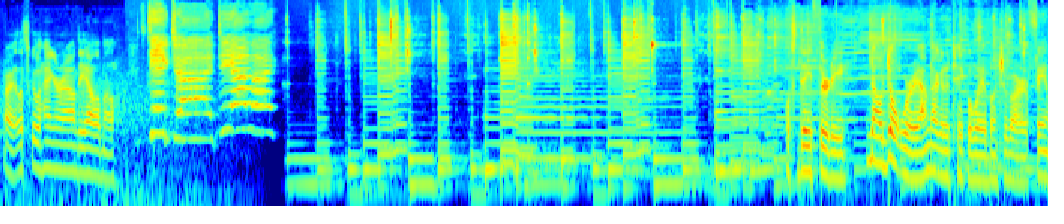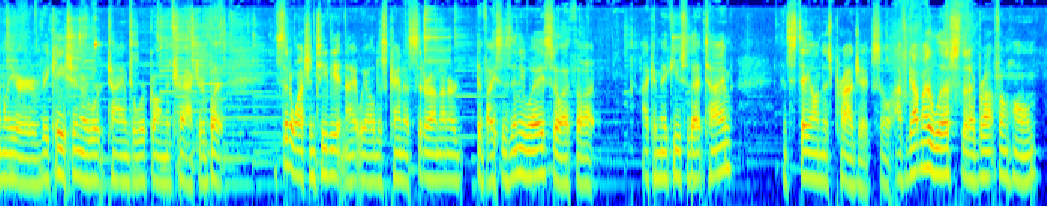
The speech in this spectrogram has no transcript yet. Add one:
All right, let's go hang around the Alamo. Dig Drive DIY. Well, it's day 30. No, don't worry, I'm not gonna take away a bunch of our family or vacation or work time to work on the tractor, but instead of watching TV at night, we all just kind of sit around on our devices anyway. So I thought I can make use of that time and stay on this project. So I've got my list that I brought from home.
